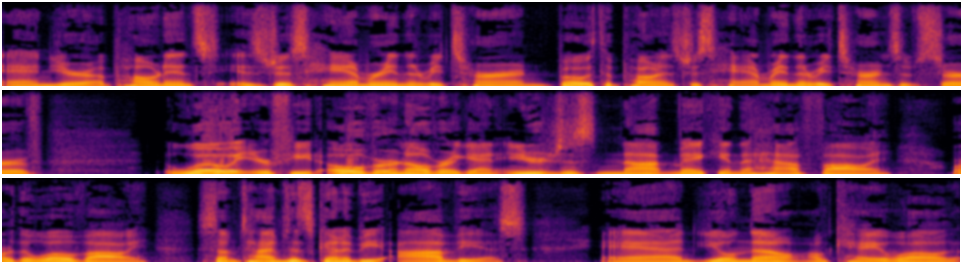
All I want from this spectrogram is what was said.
And your opponent is just hammering the return, both opponents just hammering the returns of serve low at your feet over and over again, and you're just not making the half volley or the low volley. Sometimes it's going to be obvious, and you'll know, okay, well,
